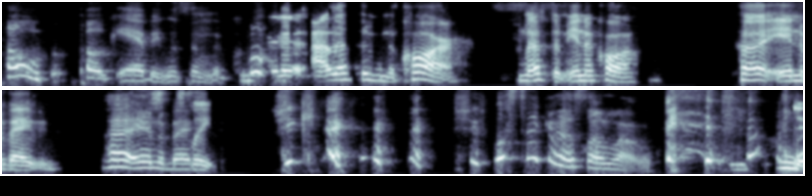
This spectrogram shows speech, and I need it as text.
poke, poke Abby was in the car. I left them in the car. Left them in the car. Her and the baby. Her and the baby. Sleep. She can't. she what's taking her so long? Yeah.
